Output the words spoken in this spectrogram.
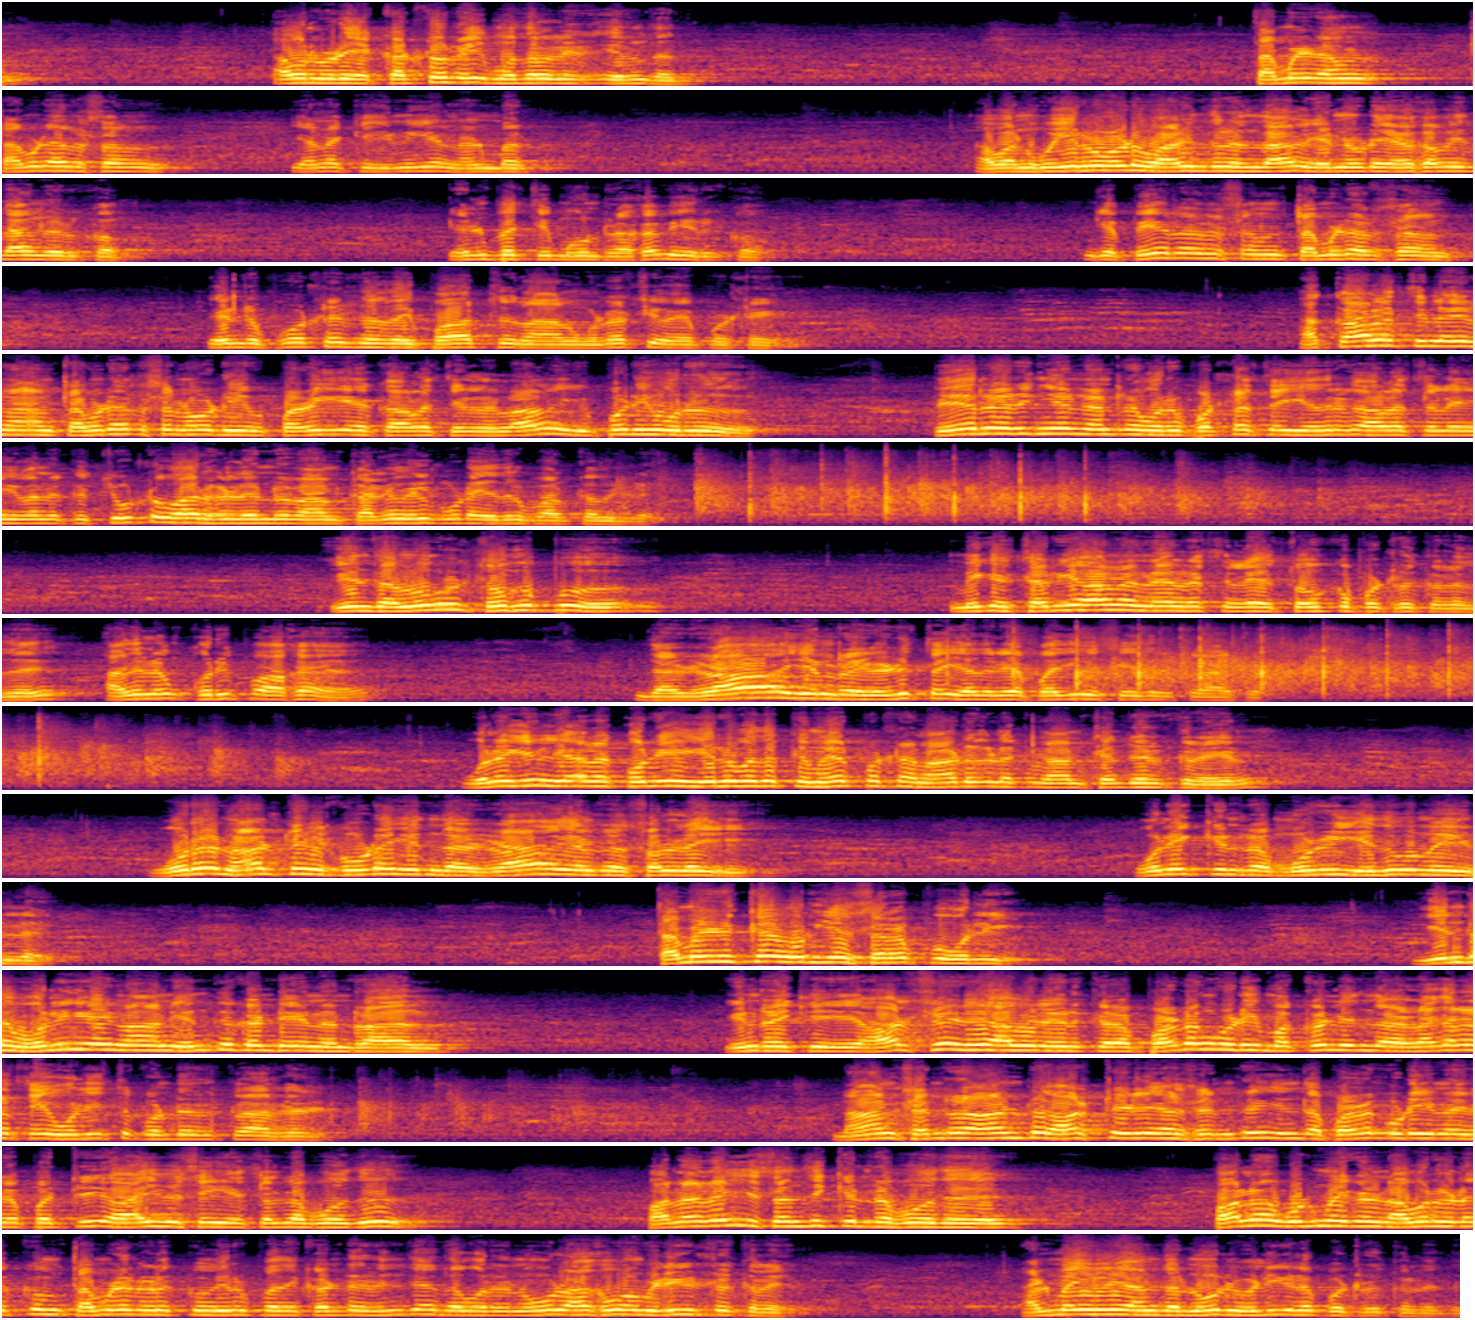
அவருடைய கட்டுரை முதலில் இருந்தது. தமிழன் தமிழரசன் எனக்கு இனிய நண்பர் அவன் உயிரோடு வாழ்ந்திருந்தால் என்னுடைய அகவை தான் இருக்கும். எண்பத்தி மூன்று அகவை இருக்கும். இங்கே பேரரசன் தமிழரசன் என்று போட்டிருந்ததை பார்த்து நான் உணர்ச்சி வயப்பட்டேன் அக்காலத்திலே நான் தமிழரசனோடு பழகிய காலத்திலெல்லாம் இப்படி ஒரு பேரறிஞன் என்ற ஒரு பட்டத்தை எதிர்காலத்திலே இவனுக்கு சூட்டுவார்கள் என்று நான் கனவில் கூட எதிர்பார்க்கவில்லை. இந்த நூல் தொகுப்பு மிக சரியான நேரத்தில் தொகுக்கப்பட்டிருக்கிறது. அதிலும் குறிப்பாக இந்த ழா என்ற எழுத்தை அதிலே பதிவு செய்திருக்கிறார்கள். உலகில் ஏறக்குறைய இருபதுக்கு மேற்பட்ட நாடுகளுக்கு நான் சென்றிருக்கிறேன். ஒரு நாட்டில் கூட இந்த ழா என்ற சொல்லை ஒலிக்கின்ற மொழி எதுவுமே இல்லை. தமிழுக்கே உரிய சிறப்பு ஒலி. இந்த ஒலியை நான் எங்கு கண்டேன் என்றால் இன்றைக்கு ஆஸ்திரேலியாவில் இருக்கிற பழங்குடி மக்கள் இந்த நகரத்தை ஒழித்து கொண்டிருக்கிறார்கள். நான் சென்ற ஆண்டு ஆஸ்திரேலியா சென்று இந்த பழங்குடியினரை பற்றி ஆய்வு செய்ய சென்றபோது பலரை சந்திக்கின்ற போது பல உண்மைகள் அவர்களுக்கும் தமிழர்களுக்கும் இருப்பதை கண்டறிந்து அதை ஒரு நூலாகவும் வெளியிட்டிருக்கிறேன். அண்மையிலே அந்த நூல் வெளியிடப்பட்டிருக்கிறது.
